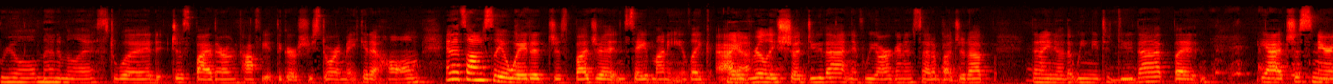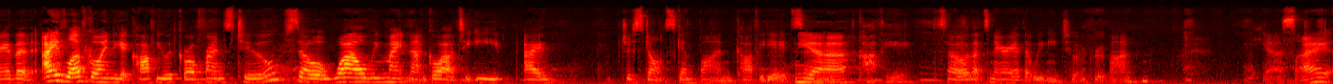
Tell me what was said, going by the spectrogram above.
real minimalist would just buy their own coffee at the grocery store and make it at home. And it's honestly a way to just budget and save money. Like, I Yeah. really should do that. And if we are going to set a budget up, then I know that we need to do that. But yeah, it's just an area that I love going to get coffee with girlfriends too. So while we might not go out to eat, I just don't skimp on coffee dates. and Yeah. coffee. So that's an area that we need to improve on. Yes, I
